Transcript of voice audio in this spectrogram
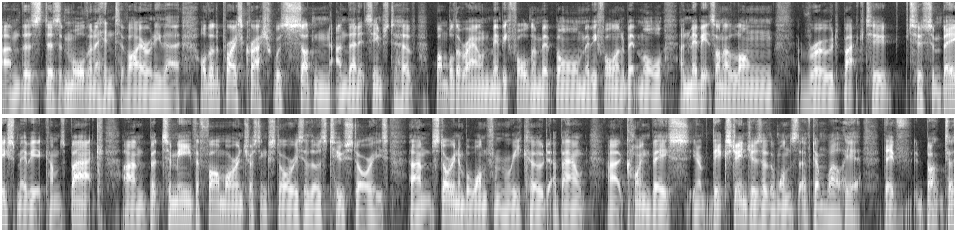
Um, there's there's more than a hint of irony there. Although the price crash was sudden, and then it seems to have bumbled around, maybe fallen a bit more, maybe fallen a bit more, and maybe it's on a long road back to to some base, maybe it comes back. Um, but to me, the far more interesting stories are those two stories. Um, story number one from Recode about uh, Coinbase. You know, the exchanges are the ones that have done well here. They've booked a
